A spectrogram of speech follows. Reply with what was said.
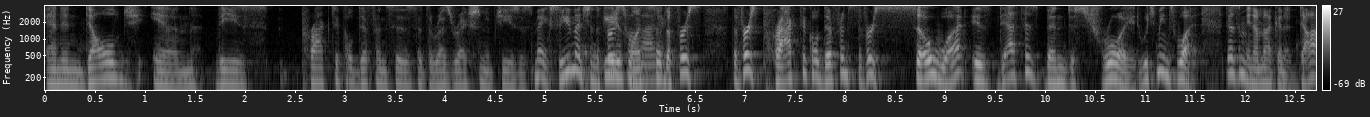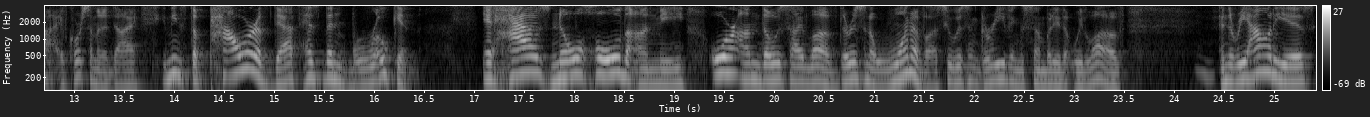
and indulge in these practical differences that the resurrection of Jesus makes. So you mentioned the Beautiful, first one. So the first the first practical difference, the first so what is death has been destroyed, which means what? It doesn't mean I'm not going to die. Of course I'm going to die. It means the power of death has been broken. It has no hold on me or on those I love. There isn't a one of us who isn't grieving somebody that we love. And the reality is,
